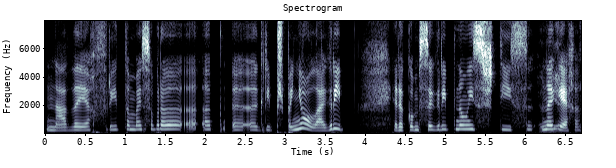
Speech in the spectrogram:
nada é referido também sobre a, a, a, a gripe espanhola, a gripe. Era como se a gripe não existisse havia, na guerra.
